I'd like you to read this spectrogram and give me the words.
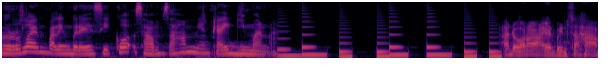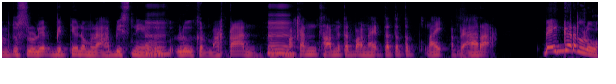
menurut lo yang paling beresiko saham-saham yang kayak gimana? ada orang ARB saham terus lu lihat bitnya udah mulai habis nih lu, lu ikut makan. Terus Hmm. makan sahamnya terbang naik tetep, tetep naik sampai arah. Beggar lu.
